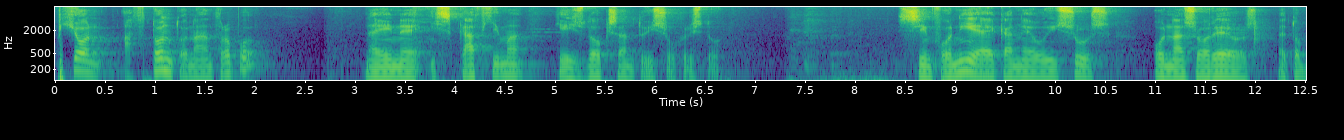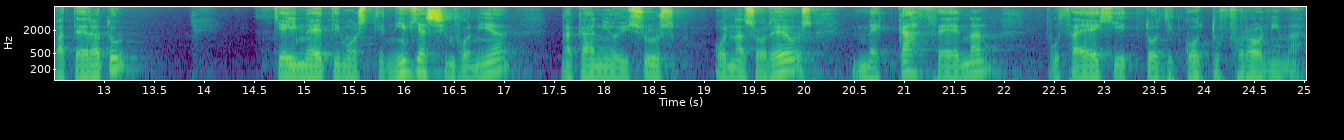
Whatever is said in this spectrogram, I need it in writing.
ποιον αυτόν τον άνθρωπο να είναι εις κάφημα και εις δόξαν του Ιησού Χριστού. Συμφωνία έκανε ο Ιησούς ο Ναζωραίος με τον πατέρα του και είναι έτοιμος την ίδια συμφωνία να κάνει ο Ιησούς ο Ναζωραίος με κάθε έναν που θα έχει το δικό του φρόνημα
